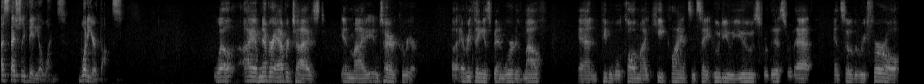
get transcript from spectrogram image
especially video ones. What are your thoughts? Well, I have never advertised in my entire career. Uh, everything has been word of mouth, and people will call my key clients and say, Who do you use for this or that? And so the referral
